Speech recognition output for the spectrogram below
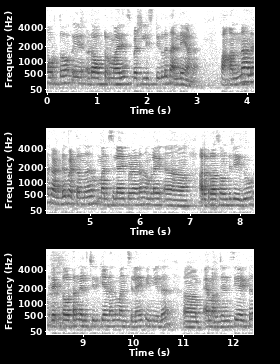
ഓർത്തോ ഡോക്ടർമാർ സ്പെഷ്യലിസ്റ്റുകൾ തന്നെയാണ്. അന്നാണ് കണ്ട് പെട്ടെന്ന് മനസ്സിലായപ്പോഴാണ് നമ്മളെ അൾട്രാസൗണ്ട് ചെയ്തു. രക്തോട്ടം നിലച്ചിരിക്കുകയാണെന്ന് മനസ്സിലായി. പിന്നീട് എമർജൻസി ആയിട്ട്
